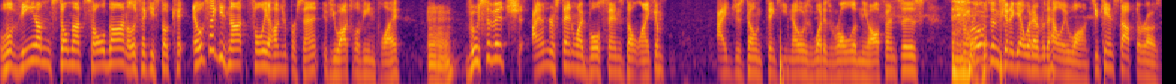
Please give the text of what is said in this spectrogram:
LaVine, I'm still not sold on. It looks like he's still. It looks like he's not fully 100 percent if you watch LaVine play. hmm Vucevic, I understand why Bulls fans don't like him. I just don't think he knows what his role in the offense is. DeRozan's going to get whatever the hell he wants. You can't stop DeRozan.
